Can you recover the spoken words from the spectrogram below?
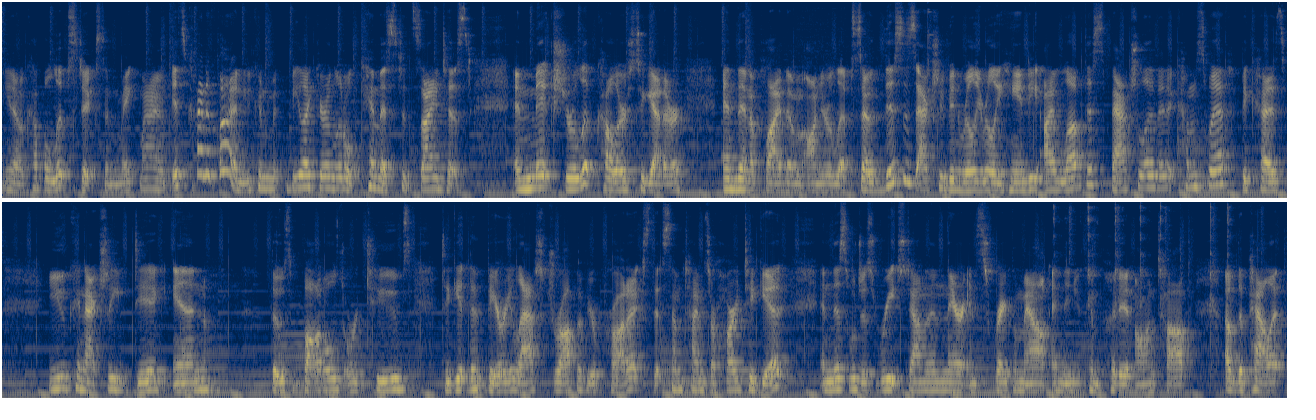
you know, a couple lipsticks and make my, own. it's kind of fun. You can be like your little chemist and scientist and mix your lip colors together and then apply them on your lips. So this has actually been really, really handy. I love the spatula that it comes with because you can actually dig in those bottles or tubes to get the very last drop of your products that sometimes are hard to get. And this will just reach down in there and scrape them out and then you can put it on top of the palette.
